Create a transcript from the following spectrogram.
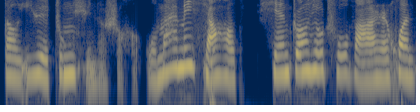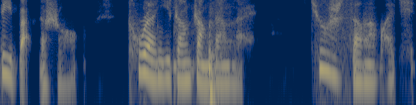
到一月中旬的时候，我们还没想好先装修厨房还是换地板的时候，突然一张账单来，就是三万块钱，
